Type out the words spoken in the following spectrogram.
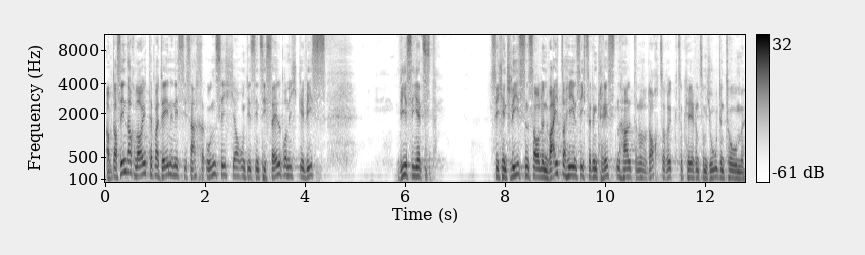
Aber da sind auch Leute, bei denen ist die Sache unsicher und die sind sich selber nicht gewiss, wie sie jetzt sich entschließen sollen, weiterhin sich zu den Christen halten oder doch zurückzukehren zum Judentum.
